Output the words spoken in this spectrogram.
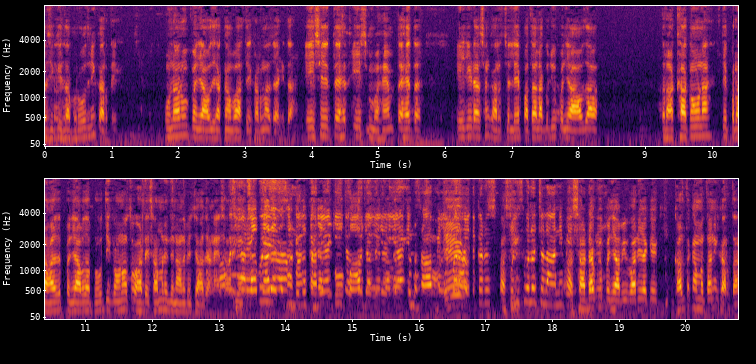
ਅਸੀਂ ਕਿਸੇ ਦਾ ਵਿਰੋਧ ਨਹੀਂ ਕਰਦੇ। ਉਹਨਾਂ ਨੂੰ ਪੰਜਾਬ ਦੇ ਹੱਕਾਂ ਵਾਸਤੇ ਖੜਨਾ ਚਾਹੀਦਾ। ਇਸੇ ਤਹਿਤ ਇਸ ਮੁਹਿੰਮ ਤਹਿਤ ਇਹ ਜਿਹੜਾ ਸੰਘਰਸ਼ ਚੱਲਿਆ ਪਤਾ ਲੱਗ ਜੂ ਪੰਜਾਬ ਦਾ ਰਾਖਾ ਕੌਣ ਆ ਤੇ ਪਰਾ- ਪੰਜਾਬ ਦਾ ਵਿਰੋਧੀ ਕੌਣ ਆ ਤੁਹਾਡੇ ਸਾਹਮਣੇ ਦਿਨਾਂ ਦੇ ਵਿੱਚ ਆ ਜਾਣਾ ਹੈ ਸਾਰੇ। ਪੁਲਿਸ ਵੱਲੋਂ ਚਲਾਨ ਨਹੀਂ ਪੇਸ਼ ਸਾਡਾ ਕੋਈ ਪੰਜਾਬੀ ਬਾਰੇ ਜਾ ਕੇ ਗਲਤ ਕੰਮ ਤਾਂ ਨਹੀਂ ਕਰਦਾ।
